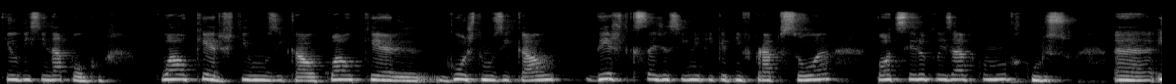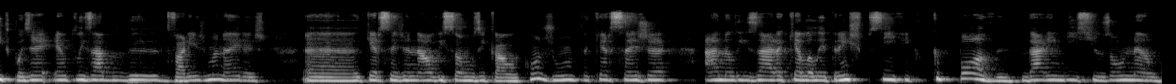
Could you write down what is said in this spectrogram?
que eu disse ainda há pouco. Qualquer estilo musical, qualquer gosto musical, desde que seja significativo para a pessoa, pode ser utilizado como um recurso. Uh, e depois é, é utilizado de, de várias maneiras uh, quer seja na audição musical conjunta, quer seja a analisar aquela letra em específico que pode dar indícios ou não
